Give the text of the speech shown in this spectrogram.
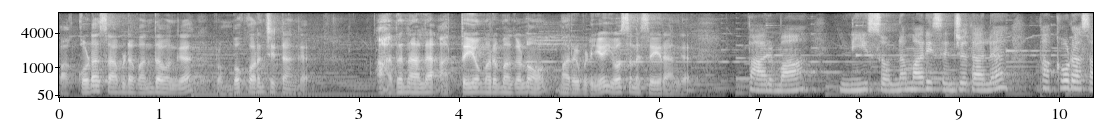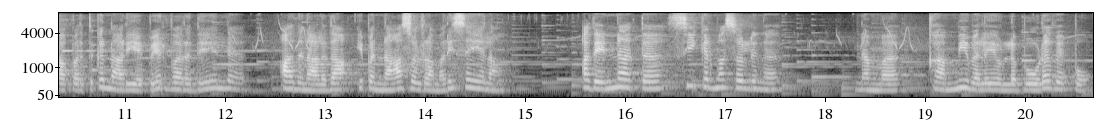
பக்கோடா சாப்பிட வந்தவங்க ரொம்ப குறைஞ்சிட்டாங்க. அதனால அத்தையும் மருமகளும் மறுபடியும் யோசனை செய்கிறாங்க பாருமா நீ சொன்ன மாதிரி செஞ்சதால பக்கோடா சாப்பிட்றதுக்கு நிறைய பேர் வரதே இல்லை. அதனால தான் இப்போ நான் சொல்கிற மாதிரி செய்யலாம். அது என்ன அத்தை? சீக்கிரமாக சொல்லுங்க. நம்ம கம்மி விலையுள்ள போர்டை வைப்போம்.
